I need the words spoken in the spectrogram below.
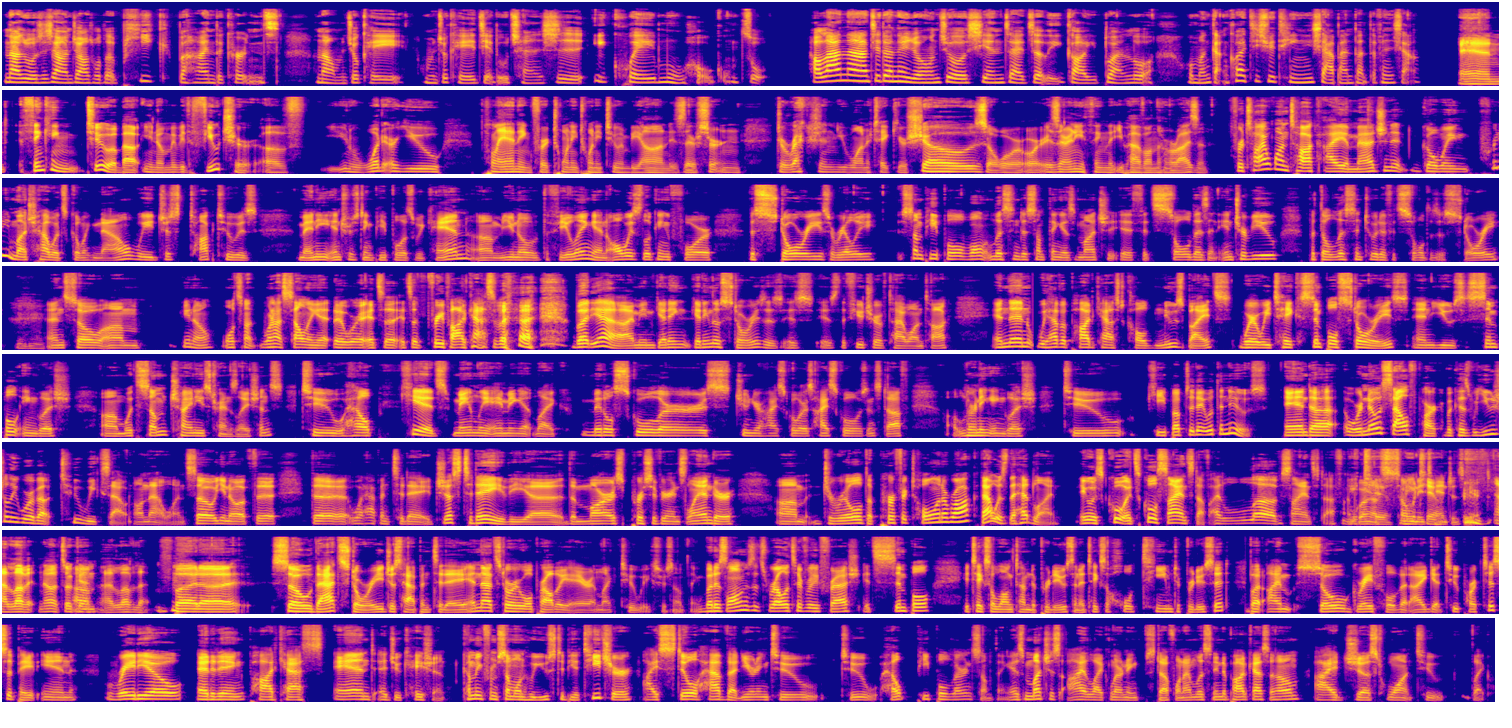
那如果是像这样说的 peek behind the curtains，那我们就可以我们就可以解读成是一窥幕后工作。好啦，那这段内容就先在这里告一段落，我们赶快继续听下半段的分享。 and thinking too about you know maybe the future of you know what are you planning for 2022 and beyond is there a certain direction you want to take your shows or or is there anything that you have on the horizon For Taiwan Talk, I imagine it going pretty much how it's going now. We just talk to as many interesting people as we can. Um, you know the feeling, and always looking for the stories, really. Some people won't listen to something as much if it's sold as an interview, but they'll listen to it if it's sold as a story. And so, um, you know, well, it's not we're not selling it. We're it's a it's a free podcast, but but yeah, I mean, getting getting those stories is is is the future of Taiwan Talk. And then we have a podcast called News Bites, where we take simple stories and use simple English um, with some Chinese translations to help kids, mainly aiming at like middle schoolers, junior high schoolers, high schoolers, and stuff, uh, learning English to keep up to date with the news. And uh, we're no South Park because we usually we're about two weeks out on that one. So you know if the the what happened today, just today, the uh, the Mars Perseverance lander um, drilled a perfect hole in a rock. That was the headline. It was cool. It's cool science stuff. I love science stuff. I'm Me going on so me many too. tangents here. i love it no it's okay Um, i love that but uh so that story just happened today and that story will probably air in like two weeks or something. But as long as it's relatively fresh it's simple it takes a long time to produce and it takes a whole team to produce it. But i'm so grateful that i get to participate in radio editing podcasts and education. Coming from someone who used to be a teacher i still have that yearning to to help people learn something. As much as i like learning stuff when i'm listening to podcasts at home i just want to like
